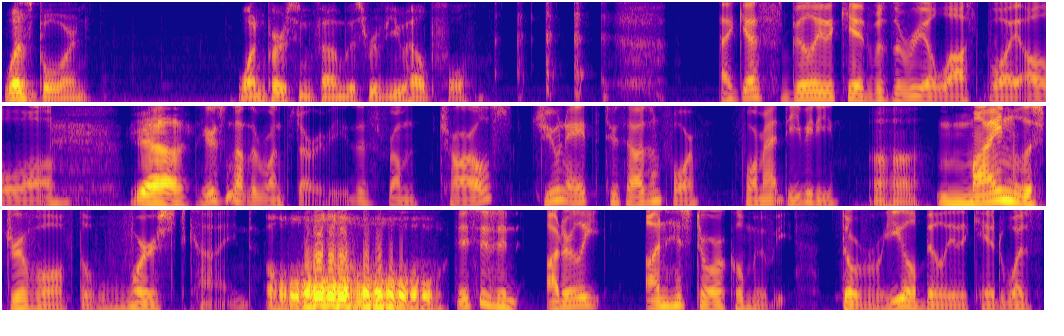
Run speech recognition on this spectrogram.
was born. One person found this review helpful. I guess Billy the Kid was the real lost boy all along. Yeah. Here's another one star review. This is from Charles, June 8th, 2004. Format DVD. Uh huh. Mindless drivel of the worst kind. Oh. This is an utterly unhistorical movie. The real Billy the Kid was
